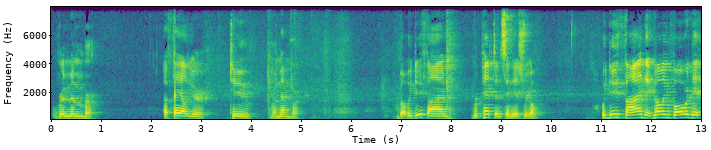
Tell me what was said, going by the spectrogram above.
remember a failure to remember. But we do find repentance in Israel. We do find that going forward that,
